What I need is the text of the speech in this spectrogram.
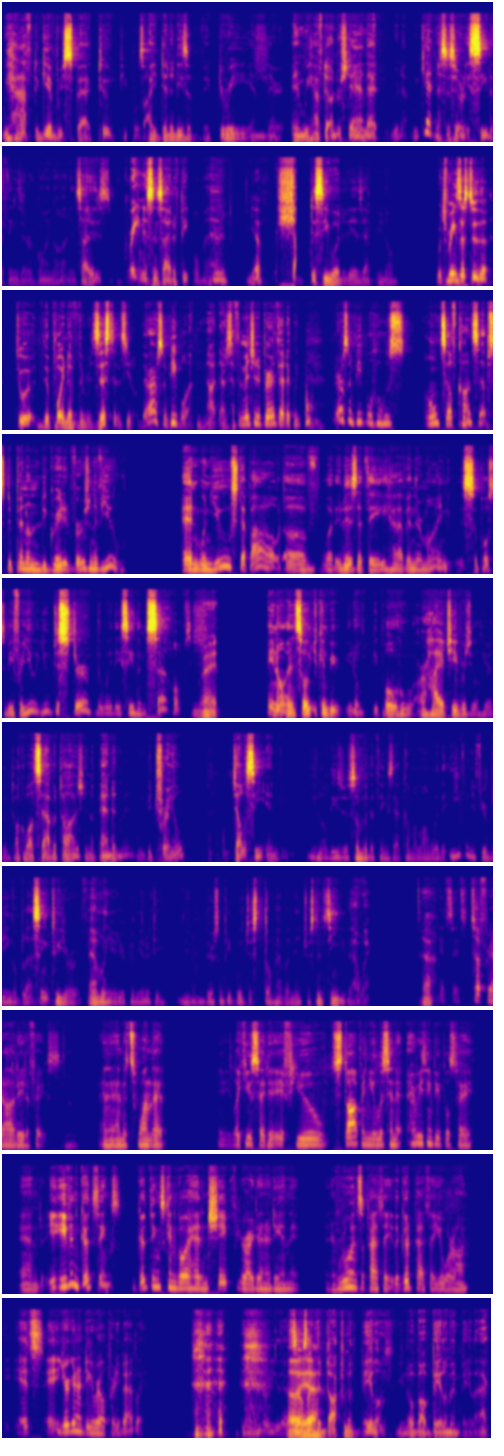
we have to give respect to people's identities of victory and their and we have to understand that we're not we can't necessarily see the things that are going on inside of this greatness inside of people, man mm-hmm. Yep. we're shocked to see what it is that you know which brings us to the to the point of the resistance you know there are some people not i just have to mention it parenthetically there are some people whose own self-concepts depend on a degraded version of you and when you step out of what it is that they have in their mind is supposed to be for you you disturb the way they see themselves Right. you know and so you can be you know people who are high achievers you'll hear them talk about sabotage and abandonment and betrayal jealousy envy you know these are some of the things that come along with it even if you're being a blessing to your family or your community you know there's some people who just don't have an interest in seeing you that way Yeah. it's it's a tough reality to face, Yeah. and and it's one that, Eh, like you said, if you stop and you listen to everything people say, and e- even good things, good things can go ahead and shape your identity, and it and it ruins the path that the good path that you were on. It's it, you're gonna derail pretty badly. that Oh, sounds yeah. like the doctrine of balaam you know about balaam and balak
